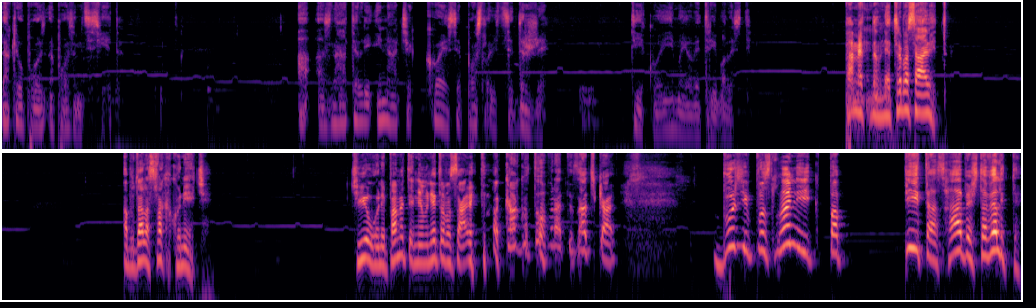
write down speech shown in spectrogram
dakle, u poz, na pozornici svijeta. A, a znate li inače koje se poslovice drže? Ti koji imaju ove tri bolesti. Pametnom ne treba savjet. A budala svakako neće. Čiji ovo ne pamete, njemu ne treba savjet. A kako to, brate, začkaj? Boži poslanik pa pita sahabe šta velite.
